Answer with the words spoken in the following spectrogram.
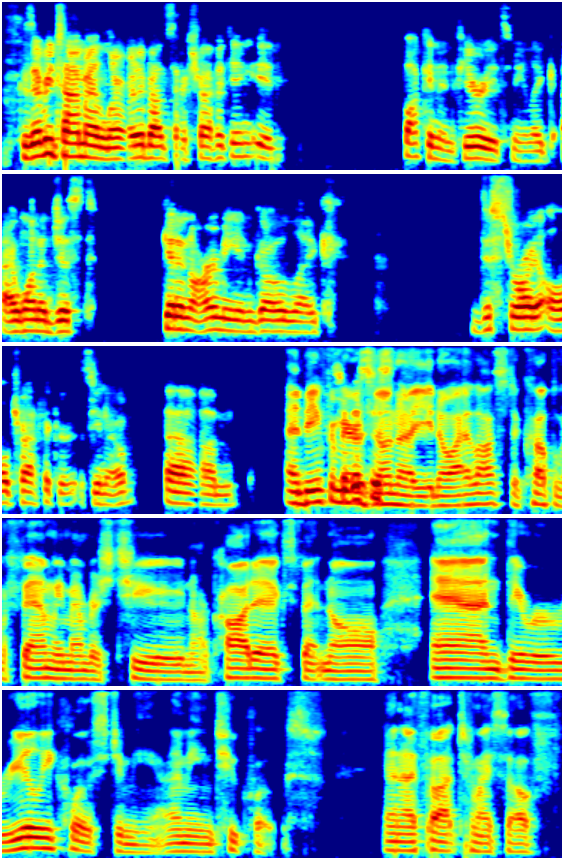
because every time I learn about sex trafficking, it fucking infuriates me. Like I want to just get an army and go like destroy all traffickers, you know? Um, and being from so Arizona, is... you know, I lost a couple of family members to narcotics, fentanyl, and they were really close to me. I mean, too close. And I thought to myself,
